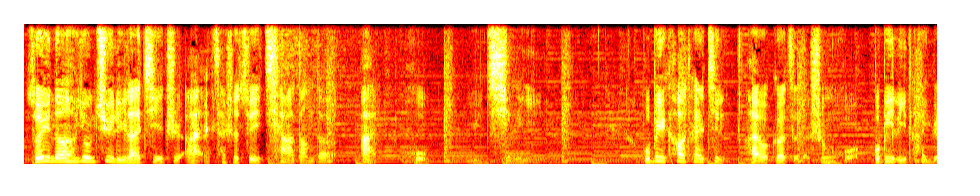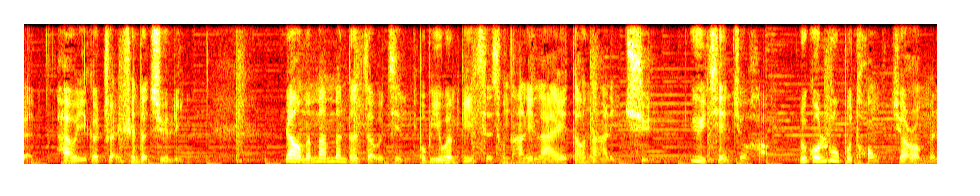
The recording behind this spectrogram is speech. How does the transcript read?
所以呢用距离来节制爱才是最恰当的爱护与情谊。不必靠太近还有各自的生活不必离太远还有一个转身的距离。让我们慢慢的走近不必问彼此从哪里来到哪里去遇见就好如果路不同，就让我们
